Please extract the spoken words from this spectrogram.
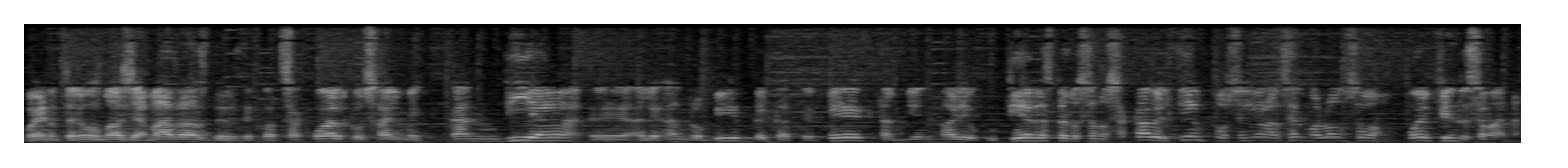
Bueno, tenemos más llamadas desde Coatzacoalcos, Jaime Candía, eh, Alejandro Bir de Catepec, también Mario Gutiérrez, pero se nos acaba el tiempo, señor Anselmo Alonso. Buen fin de semana.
